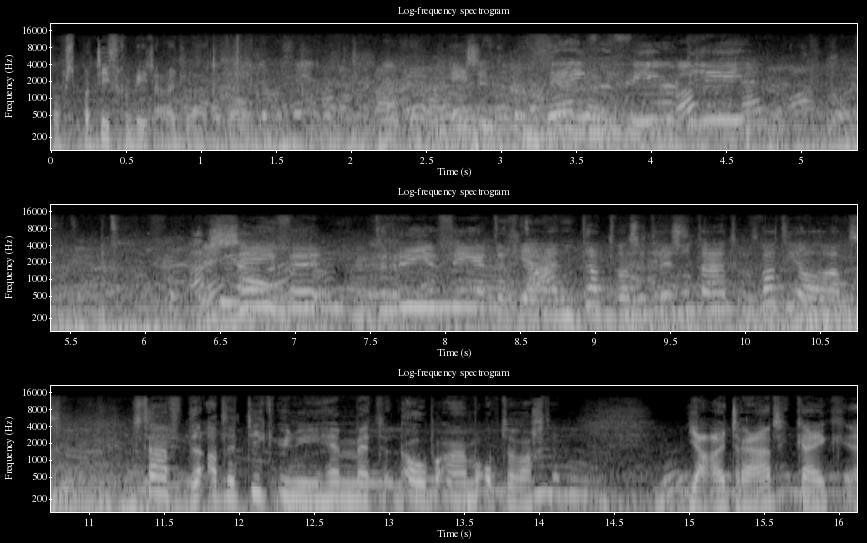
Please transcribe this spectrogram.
op sportief gebied uit te laten komen. Is het 7,43. Ja, en dat was het resultaat wat hij al had. Staat de Atletiek Unie hem met open armen op te wachten? Ja, uiteraard. Kijk, uh,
